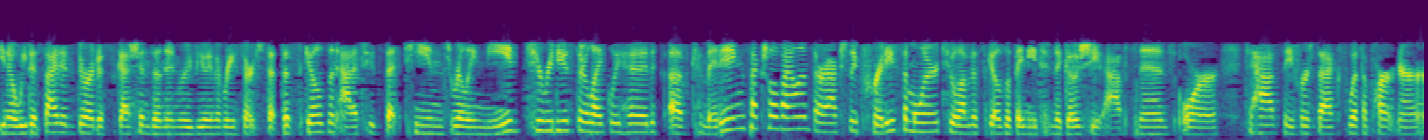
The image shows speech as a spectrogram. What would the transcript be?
you know, we decided through our discussions and in reviewing the research that the skills and attitudes that teens really need to reduce their likelihood of committing sexual violence are actually pretty similar to a lot of the skills that they need to negotiate abstinence or to have safer sex with a partner.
